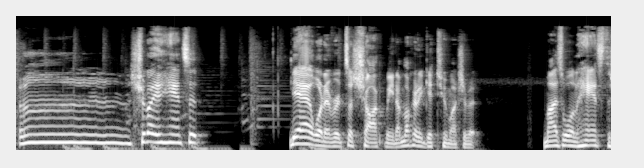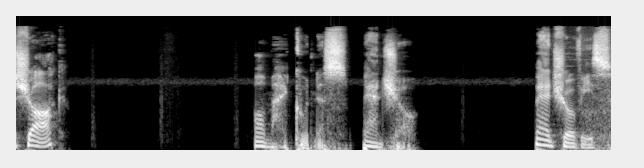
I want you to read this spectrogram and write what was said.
Uh, should I enhance it? Yeah, whatever. It's a shark meat. I'm not going to get too much of it. Might as well enhance the shark. Oh my goodness. Bancho. Banchovies.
